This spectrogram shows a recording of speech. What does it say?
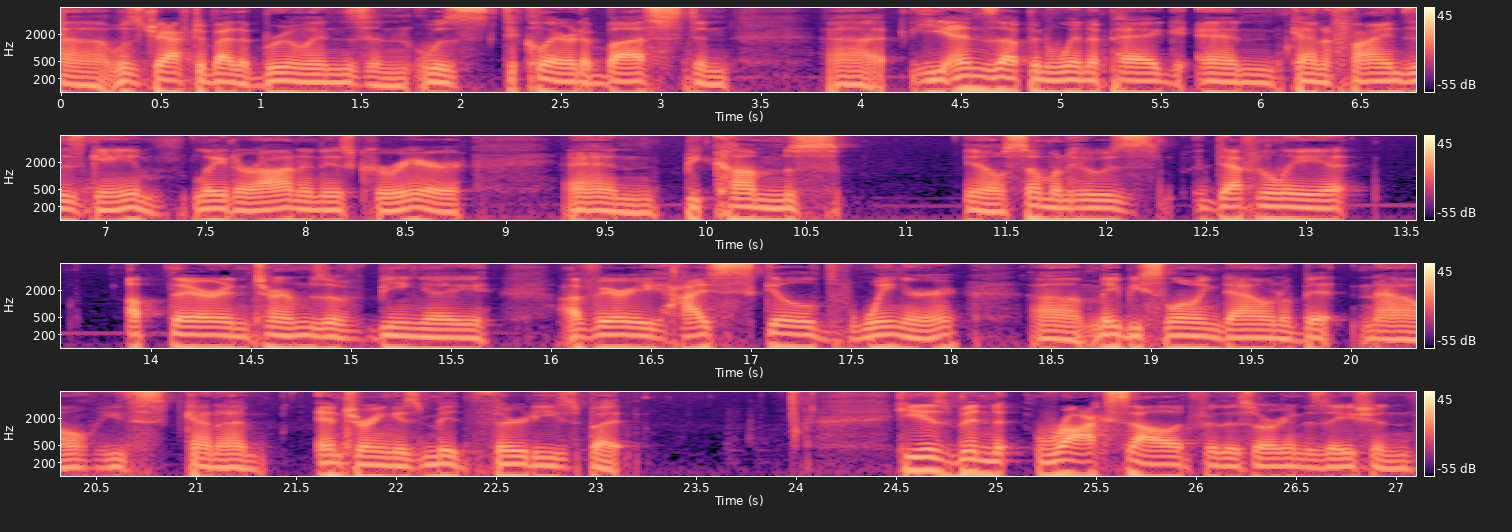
uh, was drafted by the Bruins and was declared a bust, and uh, he ends up in Winnipeg and kind of finds his game later on in his career and becomes, you know, someone who's definitely up there in terms of being a a very high skilled winger. Uh, maybe slowing down a bit now. He's kind of entering his mid thirties, but he has been rock solid for this organization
